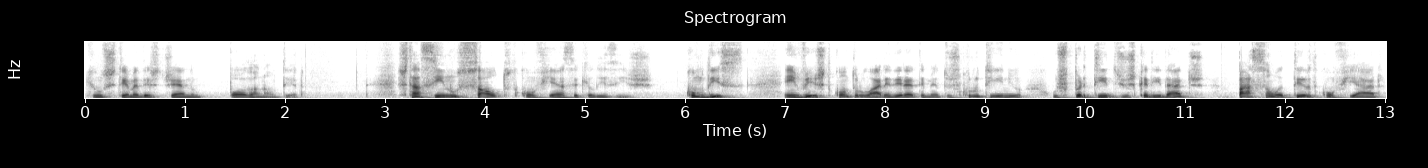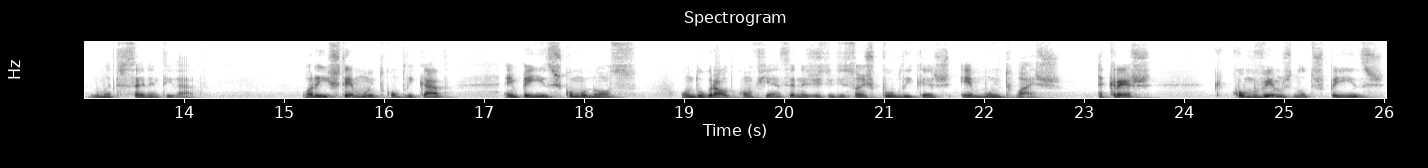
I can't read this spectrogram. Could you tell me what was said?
que um sistema deste género pode ou não ter. Está sim no salto de confiança que ele exige. Como disse, em vez de controlarem diretamente o escrutínio, os partidos e os candidatos passam a ter de confiar numa terceira entidade. Ora, isto é muito complicado em países como o nosso, onde o grau de confiança nas instituições públicas é muito baixo. Acresce que, como vemos noutros países,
